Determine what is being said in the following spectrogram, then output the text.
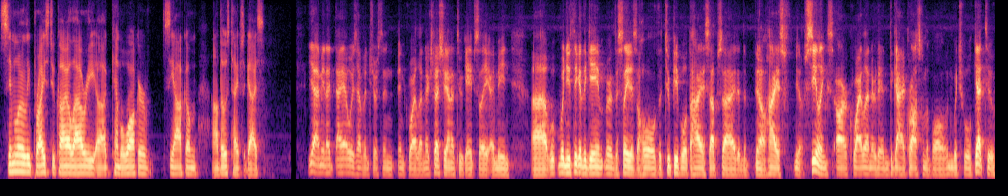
similarly priced to Kyle Lowry, uh, Kemba Walker, Siakam, uh, those types of guys. Yeah, I mean, I, I always have interest in in Kawhi Leonard, especially on a two game slate. I mean, uh, when you think of the game or the slate as a whole, the two people with the highest upside and the you know highest you know ceilings are Kawhi Leonard and the guy across from the ball, and which we'll get to.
